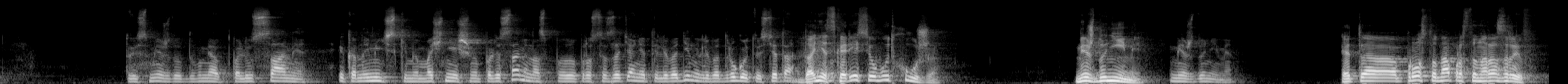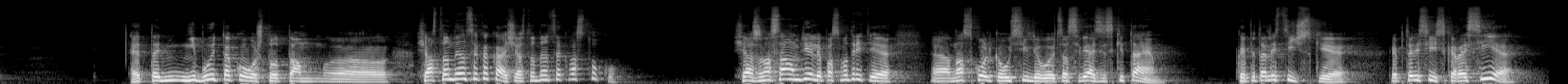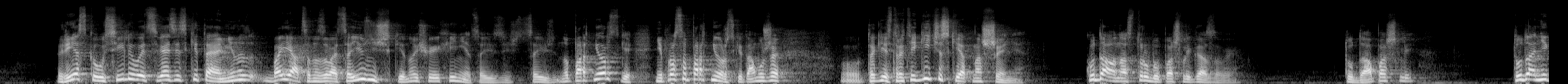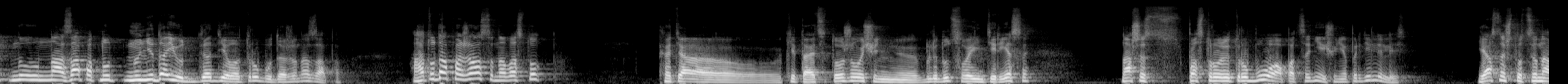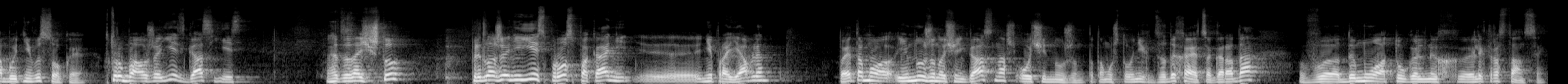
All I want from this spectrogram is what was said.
То есть между двумя полюсами, экономическими мощнейшими полюсами нас просто затянет или в один, или в другой. То есть это... Да нет, скорее всего будет хуже. Между ними. Между ними. Это просто-напросто на разрыв. Это не будет такого, что там... Э, сейчас тенденция какая? Сейчас тенденция к востоку. Сейчас же на самом деле, посмотрите, э, насколько усиливаются связи с Китаем. Капиталистические, капиталистическая Россия резко усиливает связи с Китаем. Не боятся называть союзнические, но еще их и нет союзнические. Но партнерские, не просто партнерские, там уже э, такие стратегические отношения. Куда у нас трубы пошли газовые? Туда пошли. Туда не, ну, на запад ну, ну, не дают доделать трубу даже на запад. А туда, пожалуйста, на восток. Хотя э, китайцы тоже очень э, блюдут свои интересы. Наши построили трубу, а по цене еще не определились. Ясно, что цена будет невысокая. Труба уже есть, газ есть. Это значит что? Предложение есть, спрос пока не, э, не проявлен. Поэтому им нужен очень газ наш, очень нужен, потому что у них задыхаются города, в дыму от угольных электростанций.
